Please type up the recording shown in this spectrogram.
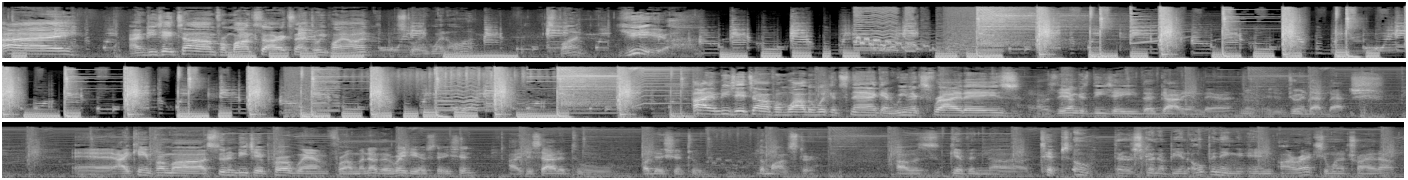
Hi, I'm DJ Tom from Monster RX 93.1. The story went on. It's fun. Yeah. Hi, I'm DJ Tom from Wild and Wicked Snack and Remix Fridays. I was the youngest DJ that got in there during that batch. And I came from a student DJ program from another radio station. I decided to audition to The Monster. I was given uh, tips. Oh, there's gonna be an opening in RX. You want to try it out?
